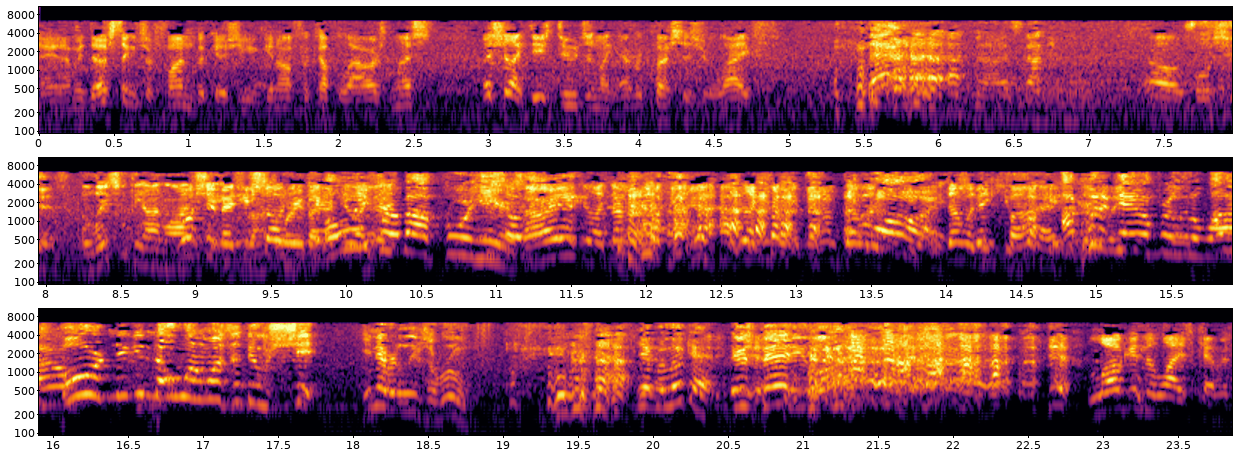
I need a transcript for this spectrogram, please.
And I mean, those things are fun because you get off a couple hours, unless unless you're like these dudes and like EverQuest is your life. no, it's not. Oh bullshit. At least with the online. Bullshit, man. You don't sold your about character Only like for that. about four You years, sold all your right? like, no, no, fuck you. You're like, fuck it, man. I'm done with Come on. I'm done with you. Fuck it. I put it down for a little while. I was while. bored, nigga. No one wants to do shit. He never leaves a room. yeah, but look at it. It was bad. He loved Yeah, log into life, Kevin.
